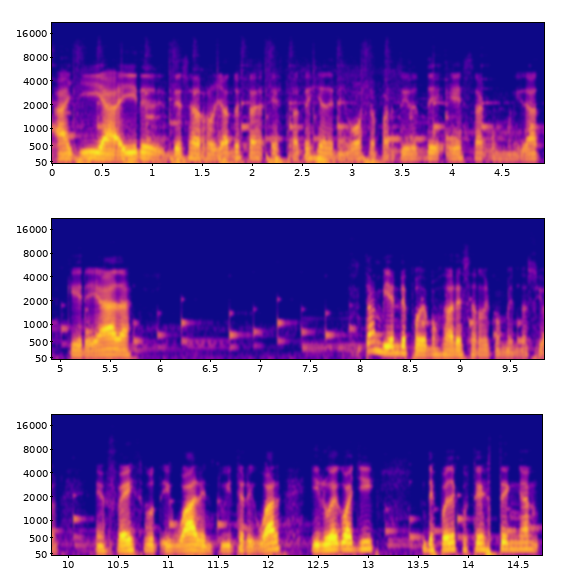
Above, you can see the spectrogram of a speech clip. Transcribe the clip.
allí a ir desarrollando esta estrategia de negocio a partir de esa comunidad creada. También le podemos dar esa recomendación. En Facebook igual, en Twitter igual. Y luego allí, después de que ustedes tengan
